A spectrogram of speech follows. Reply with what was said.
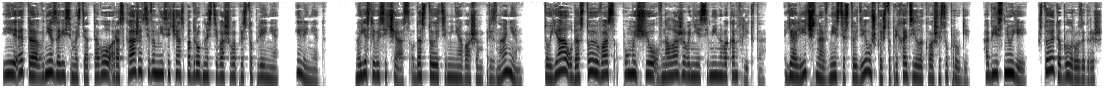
И это вне зависимости от того, расскажете вы мне сейчас подробности вашего преступления или нет. Но если вы сейчас удостоите меня вашим признанием, то я удостою вас помощью в налаживании семейного конфликта. Я лично вместе с той девушкой, что приходила к вашей супруге, объясню ей, что это был розыгрыш.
